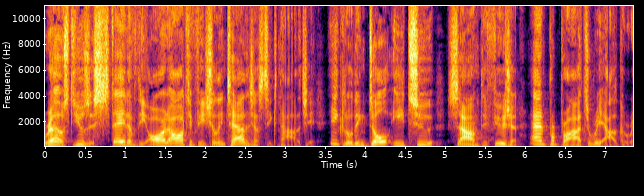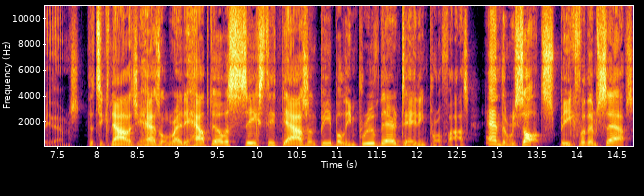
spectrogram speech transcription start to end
Roast uses state of the art artificial intelligence technology, including DALL-E 2, sound diffusion, and proprietary algorithms. The technology has already helped over 60,000 people improve their dating profiles, and the results speak for themselves.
